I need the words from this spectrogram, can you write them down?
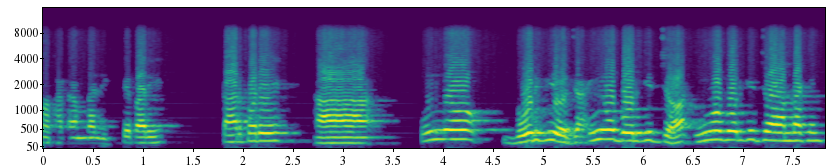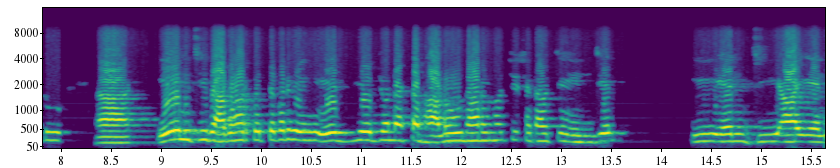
কথাটা আমরা লিখতে পারি। তারপরে ইঙ্গ বর্গীয় জ ইঙ্গ বর্গীর জ ইঙ্গ বর্গীর জ আমরা কিন্তু এন জি ব্যবহার করতে পারি। এন জি এর জন্য একটা ভালো উদাহরণ হচ্ছে, সেটা হচ্ছে angel E N G I N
